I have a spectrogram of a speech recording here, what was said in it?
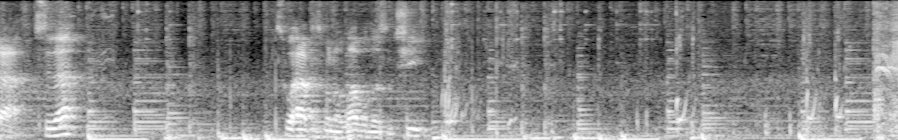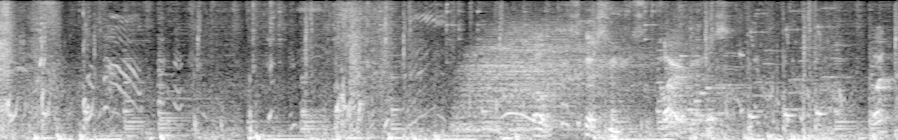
At that. See that? That's what happens when a level doesn't cheat. Oh, this guy's shooting some fire. What?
